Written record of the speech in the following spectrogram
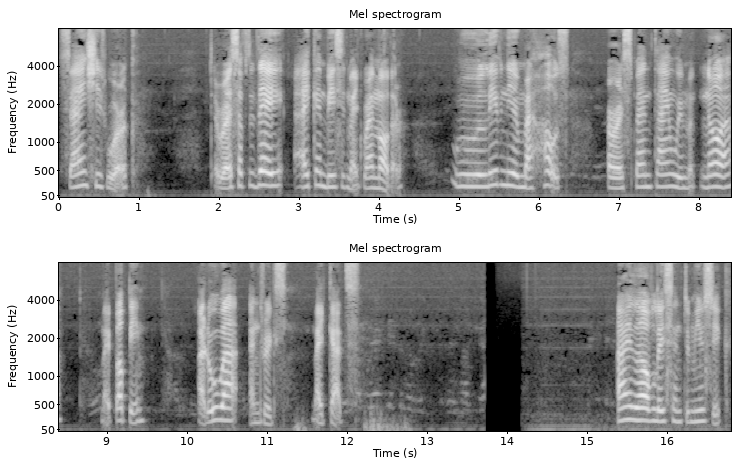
since she's work. The rest of the day, I can visit my grandmother, who lives near my house, or spend time with Noah, my puppy, Aruba, and Trixie, my cats. I love listening to music.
